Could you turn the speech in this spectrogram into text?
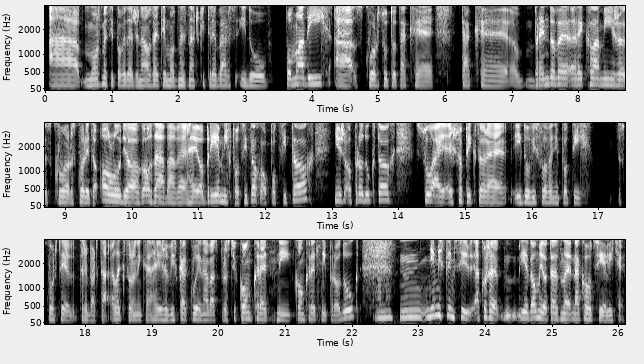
a môžeme si povedať, že naozaj tie modné značky trebárs idú po mladých a skôr sú to také, také brandové reklamy, že skôr, skôr je to o ľuďoch, o zábave, hej, o príjemných pocitoch, o pocitoch, než o produktoch. Sú aj e-shopy, ktoré idú vyslovene po tých skôr tie, treba tá elektronika, hej, že vyskakuje na vás proste konkrétny, konkrétny produkt. Mm, nemyslím si, akože je veľmi otázne, na koho cielite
